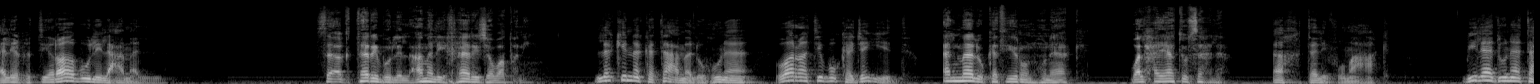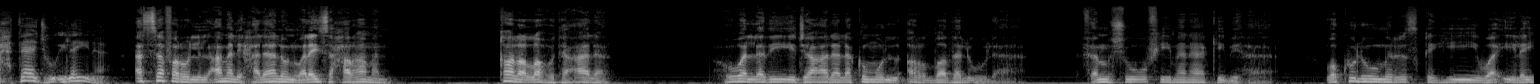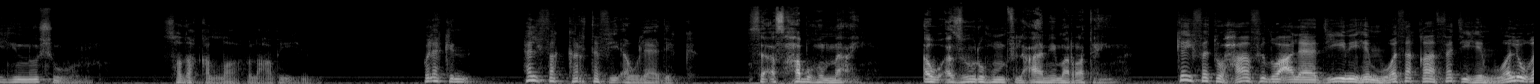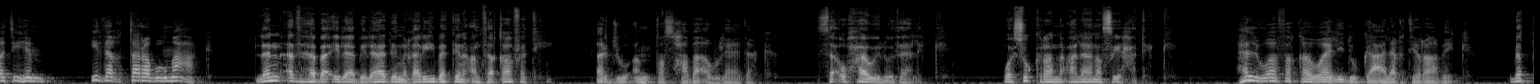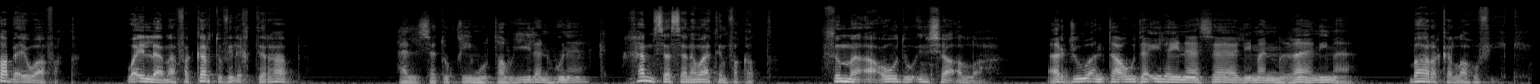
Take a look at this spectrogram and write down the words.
الاغتراب للعمل. سأغترب للعمل خارج وطني. لكنك تعمل هنا وراتبك جيد. المال كثير هناك والحياة سهلة. أختلف معك. بلادنا تحتاج إلينا. السفر للعمل حلال وليس حراما. قال الله تعالى هو الذي جعل لكم الأرض ذلولا فامشوا في مناكبها وكلوا من رزقه وإليه النشور. صدق الله العظيم. ولكن هل فكرت في أولادك؟ سأصحبهم معي أو أزورهم في العام مرتين. كيف تحافظ على دينهم وثقافتهم ولغتهم إذا اغتربوا معك؟ لن أذهب إلى بلاد غريبة عن ثقافتي. أرجو أن تصحب أولادك. سأحاول ذلك وشكرا على نصيحتك. هل وافق والدك على اغترابك بالطبع وافق وإلا ما فكرت في الاغتراب هل ستقيم طويلا هناك؟ خمس سنوات فقط ثم أعود إن شاء الله. أرجو أن تعود إلينا سالما غانما. بارك الله فيك.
